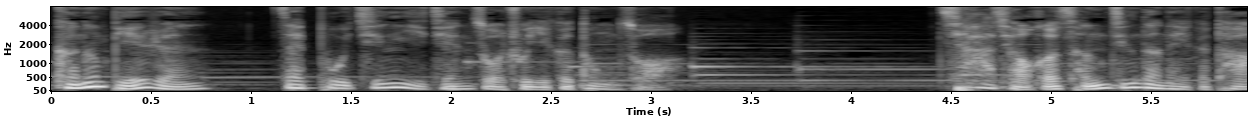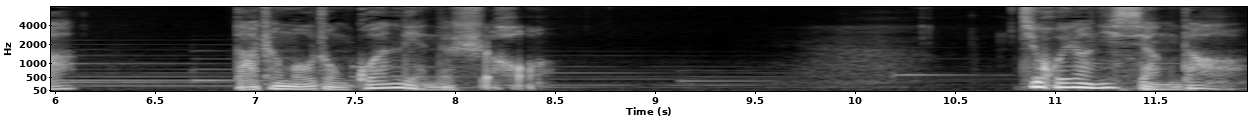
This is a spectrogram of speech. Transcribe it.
可能别人在不经意间做出一个动作，恰巧和曾经的那个他达成某种关联的时候，就会让你想到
